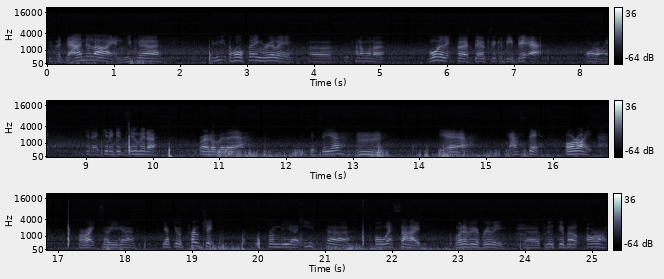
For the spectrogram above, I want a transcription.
she's a dandelion. You can uh you can eat the whole thing really. Uh, you kind of want to boil it first though, because it can be bitter. All right, get a get a good zoom in her right over there. You see her? Mmm. Yeah, nasty. All right, all right. So you're gonna you have to approach it from the uh, east uh, or west side, whatever really uh, floats your boat. All right,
